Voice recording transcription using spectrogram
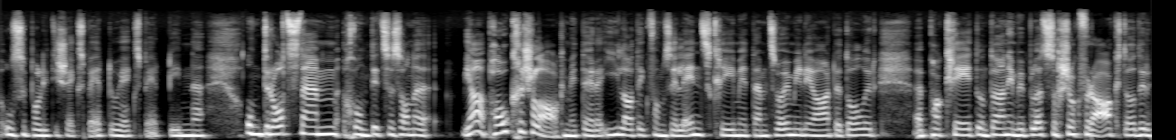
außenpolitischen Experten und Expertinnen. Und trotzdem kommt jetzt so eine ja, Pokerschlag mit der Einladung von Zelensky, mit dem 2 Milliarden Dollar äh, Paket. Und da habe ich mich plötzlich schon gefragt, oder,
